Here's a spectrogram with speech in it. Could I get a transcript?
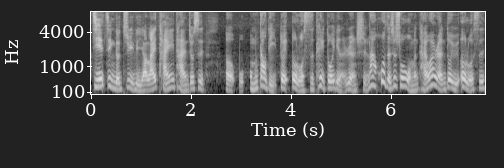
接近的距离啊，来谈一谈，就是呃，我我们到底对俄罗斯可以多一点的认识，那或者是说我们台湾人对于俄罗斯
